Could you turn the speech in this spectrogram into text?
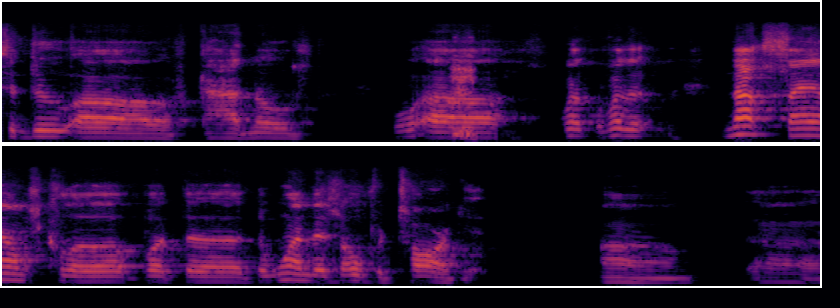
to do uh, God knows uh, what what not Sam's Club, but the the one that's over Target. Um, uh,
